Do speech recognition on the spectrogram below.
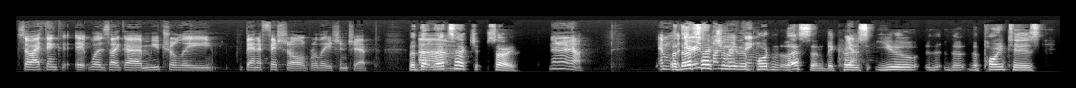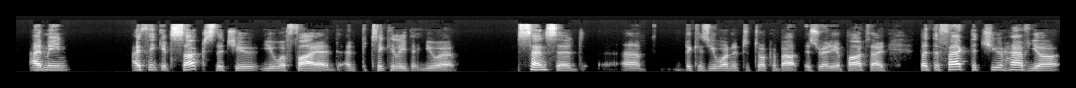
So I think it was like a mutually beneficial relationship. But that, um, that's actually sorry. No, no, no. And but that's actually an thing. important lesson because yeah. you the the point is, I mean, I think it sucks that you you were fired, and particularly that you were censored uh, because you wanted to talk about Israeli apartheid. But the fact that you have your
